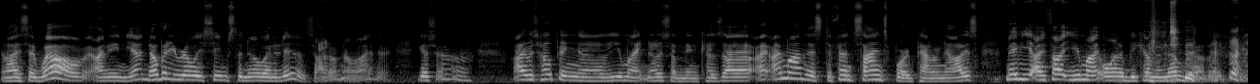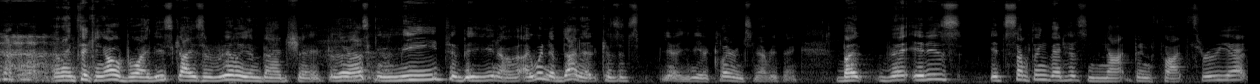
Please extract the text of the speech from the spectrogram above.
And I said, well, I mean, yeah, nobody really seems to know what it is. I don't know either. He goes, oh, I was hoping uh, you might know something because uh, I'm on this Defense Science Board panel now. I was, maybe I thought you might want to become a member of it. and I'm thinking, oh boy, these guys are really in bad shape. They're asking me to be, you know, I wouldn't have done it because it's, you know, you need a clearance and everything. But the, it is, it's something that has not been thought through yet.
